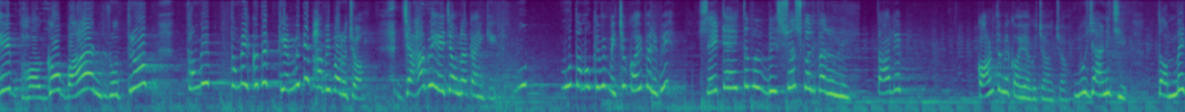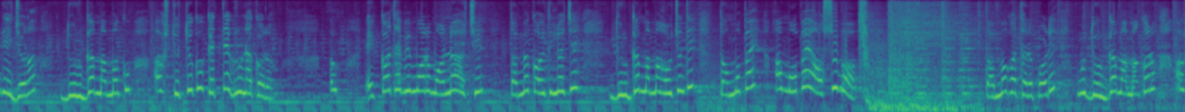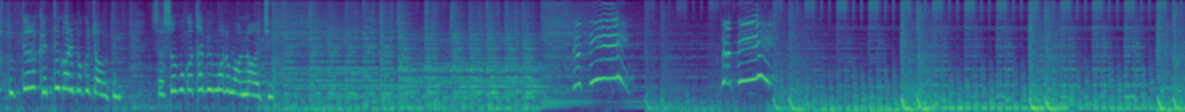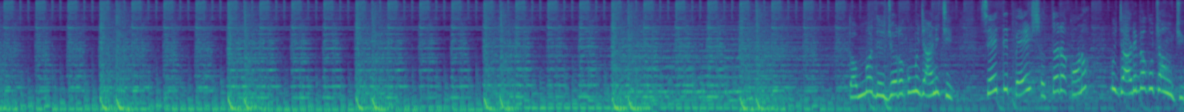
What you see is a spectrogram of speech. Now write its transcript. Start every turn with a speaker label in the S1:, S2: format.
S1: হে ভগবান রুদ্রব তুমি তুমি একথা কেমিতে ভাবি পারুছ যাহা বি হয়ে যাও না কাহিকি মু মু তোমাকে কেবে মিছ কই পারিবি
S2: সেইটা হে তুমি বিশ্বাস করি পারুনি
S1: তাহলে কোন তুমি কইয়াকু
S2: চাহুছ মু জানিছি তুমি দুই জন দুর্গা মামাকু আর স্তুতিকু কেতে ঘৃণা কর একথা বি মোর মনে আছে তুমি কইছিল যে দুর্গা মামা হচ্ছেন তোমা পাই আর মো পাই অশুভ ତମ କଥାରେ ପଡ଼ି ମୁଁ ଦୁର୍ଗା ମାମାଙ୍କର ଆଉ ସ୍ତୁତିର କ୍ଷତି କରିବାକୁ ଚାହୁଁଥିଲି ସେସବୁ କଥା ବି ମୋର ମନ ଅଛି ତମ ଦେଜରକୁ ମୁଁ ଜାଣିଛି ସେଇଥିପାଇଁ ସତଟା କ'ଣ ମୁଁ ଜାଣିବାକୁ ଚାହୁଁଛି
